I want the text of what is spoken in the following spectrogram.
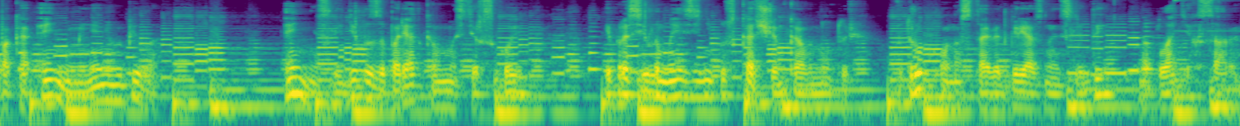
пока Энни меня не убила». Энни следила за порядком в мастерской, и просила Мэйзи не пускать щенка внутрь. Вдруг он оставит грязные следы на платьях Сары.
